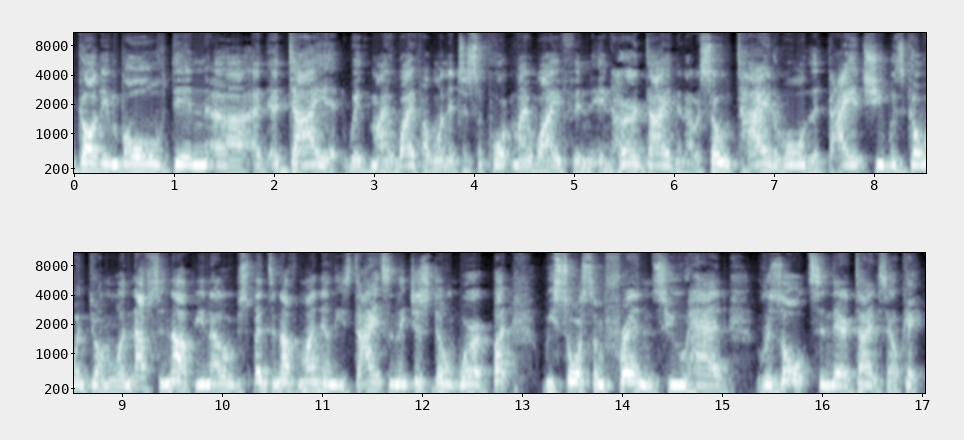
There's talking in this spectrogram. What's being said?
got involved in uh, a, a, diet with my wife. I wanted to support my wife in, in her diet, and I was so tired of all the diets she was going through. I'm like, enough's enough, you know, we've spent enough money on these diets and they just don't work. But we saw some friends who had results in their diet and say, okay,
